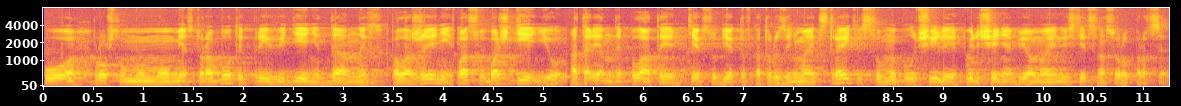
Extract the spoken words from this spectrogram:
по прошлому месту работы при введении данных положений по освобождению от арендной платы тех субъектов, которые занимаются строительством, мы получили увеличение объема инвестиций на 40%.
